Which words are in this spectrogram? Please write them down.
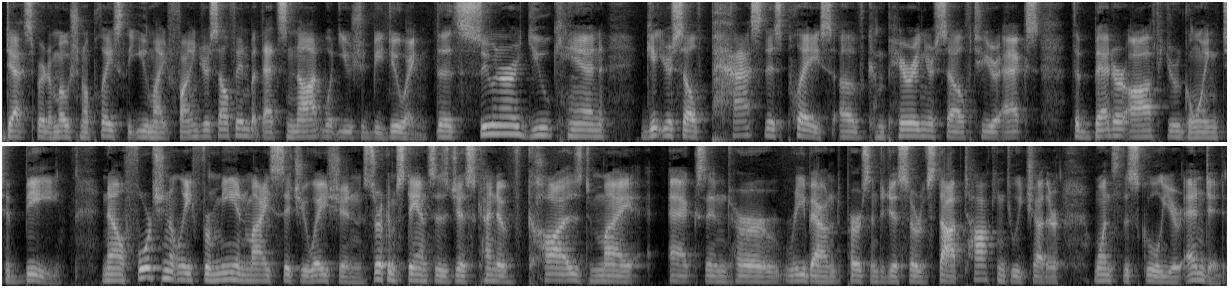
desperate, emotional place that you might find yourself in, but that's not what you should be doing. The sooner you can get yourself past this place of comparing yourself to your ex, the better off you're going to be. Now, fortunately for me in my situation, circumstances just kind of caused my ex and her rebound person to just sort of stop talking to each other once the school year ended.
